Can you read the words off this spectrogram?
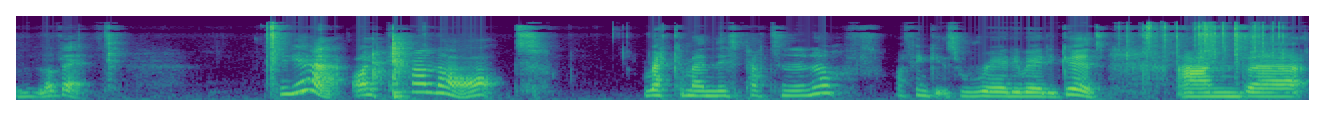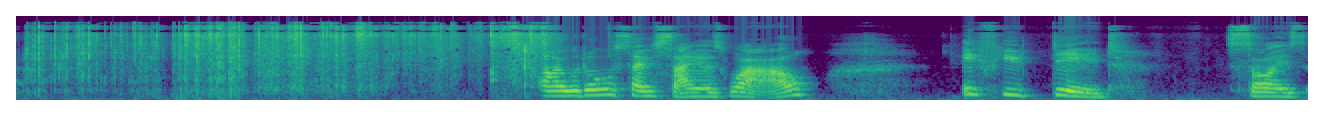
Love it. So yeah, I cannot recommend this pattern enough. I think it's really, really good. And uh, I would also say as well, if you did size,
